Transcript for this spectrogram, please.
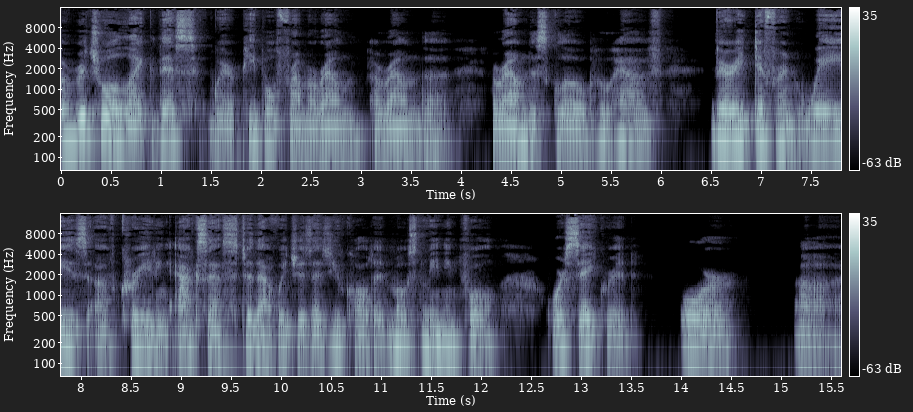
a, ritual like this, where people from around around the around this globe who have very different ways of creating access to that which is, as you called it, most meaningful or sacred or, uh,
